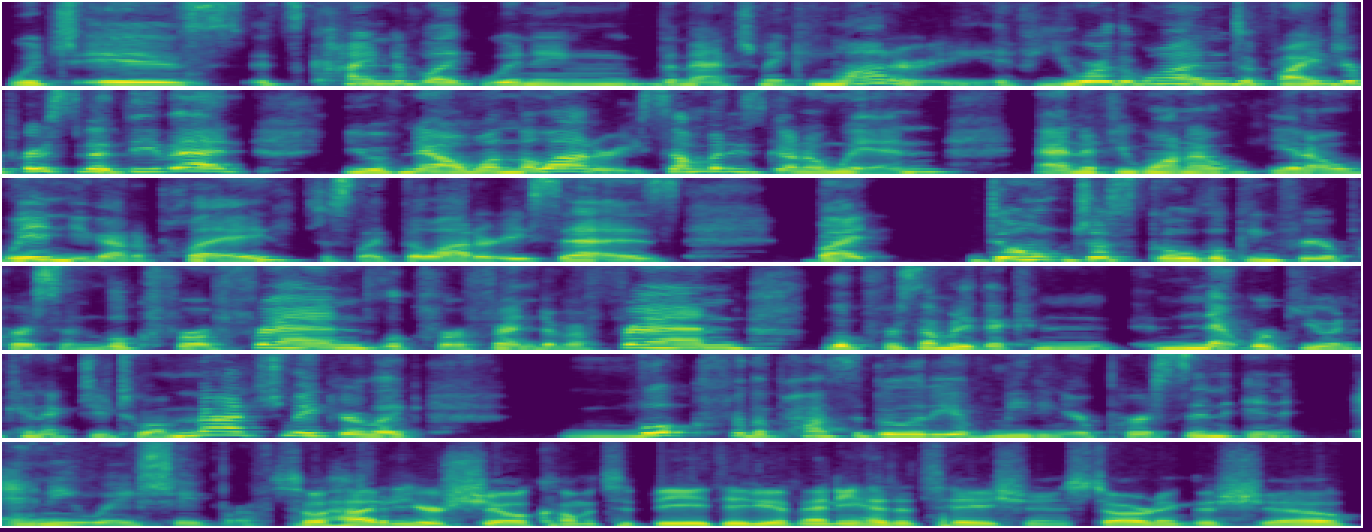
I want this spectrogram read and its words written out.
which is it's kind of like winning the matchmaking lottery. If you are the one to find your person at the event, you have now won the lottery. Somebody's going to win, and if you want to, you know, win, you got to play, just like the lottery says. But don't just go looking for your person. Look for a friend, look for a friend of a friend, look for somebody that can network you and connect you to a matchmaker. Like look for the possibility of meeting your person in any way, shape, or form. So, how did your show come to be? Did you have any hesitation in starting the show?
